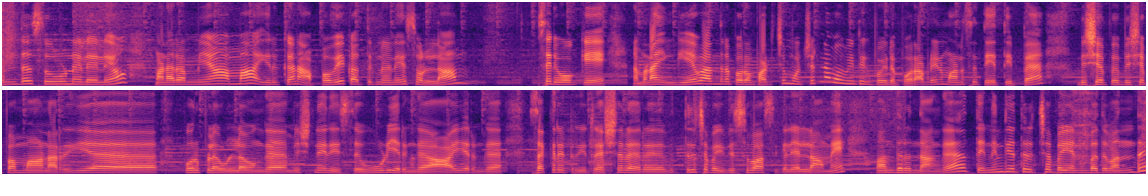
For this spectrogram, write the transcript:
எந்த சூழ்நிலையிலையும் மனரம்யமாக இருக்க நான் அப்போவே கற்றுக்கணுன்னே சொல்லலாம். சரி ஓகே. நம்மனா இங்கேயே வந்துட போகிறோம் படித்து முடிச்சுட்டு நம்ம வீட்டுக்கு போயிட போகிறோம் அப்படின்னு மனசை தேத்திப்பேன். பிஷப்பு பிஷப் அம்மா நிறைய பொறுப்பில் உள்ளவங்க மிஷினரிஸு ஊழியருங்க ஆயருங்க செக்ரட்டரி ட்ரெஷரரு திருச்சபை விசுவாசிகள் எல்லாமே வந்திருந்தாங்க. தென்னிந்திய திருச்சபை என்பது வந்து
